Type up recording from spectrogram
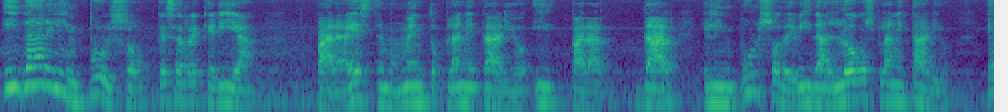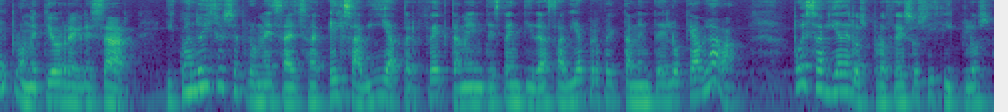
y dar el impulso que se requería para este momento planetario y para dar el impulso de vida al logos planetario, él prometió regresar. Y cuando hizo esa promesa, él sabía perfectamente, esta entidad sabía perfectamente de lo que hablaba, pues sabía de los procesos y ciclos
